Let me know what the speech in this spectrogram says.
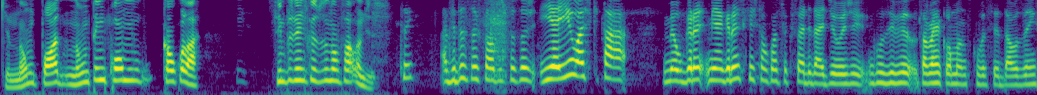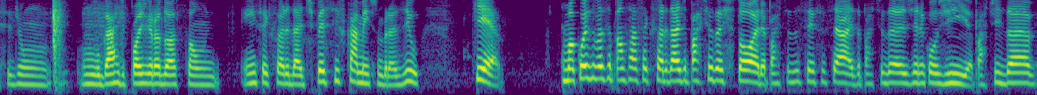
que não pode, não tem como calcular. Simplesmente porque as pessoas não falam disso. A vida sexual das pessoas. E aí eu acho que tá. Meu, minha grande questão com a sexualidade hoje, inclusive eu tava reclamando com você da ausência de um, um lugar de pós-graduação em sexualidade, especificamente no Brasil, que é uma coisa é você pensar a sexualidade a partir da história, a partir das ciências sociais, a partir da ginecologia, a partir da.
